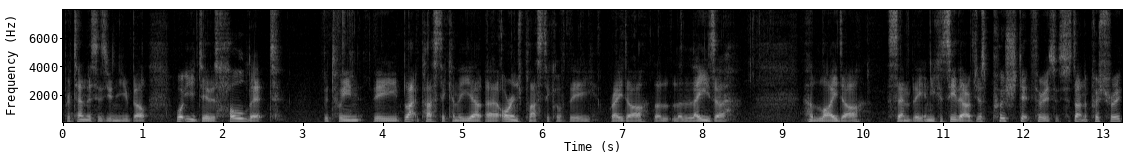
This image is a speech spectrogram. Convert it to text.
Pretend this is your new belt. What you do is hold it between the black plastic and the uh, orange plastic of the radar, the, the laser LiDAR assembly and you can see there I've just pushed it through so it's just starting to push through.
